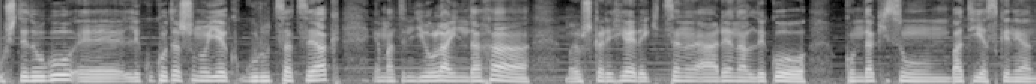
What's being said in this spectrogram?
uste dugu e, lekukotasun horiek gurutzatzeak ematen diola indaja ba, Herria ere haren aldeko kondakizun bati azkenean.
